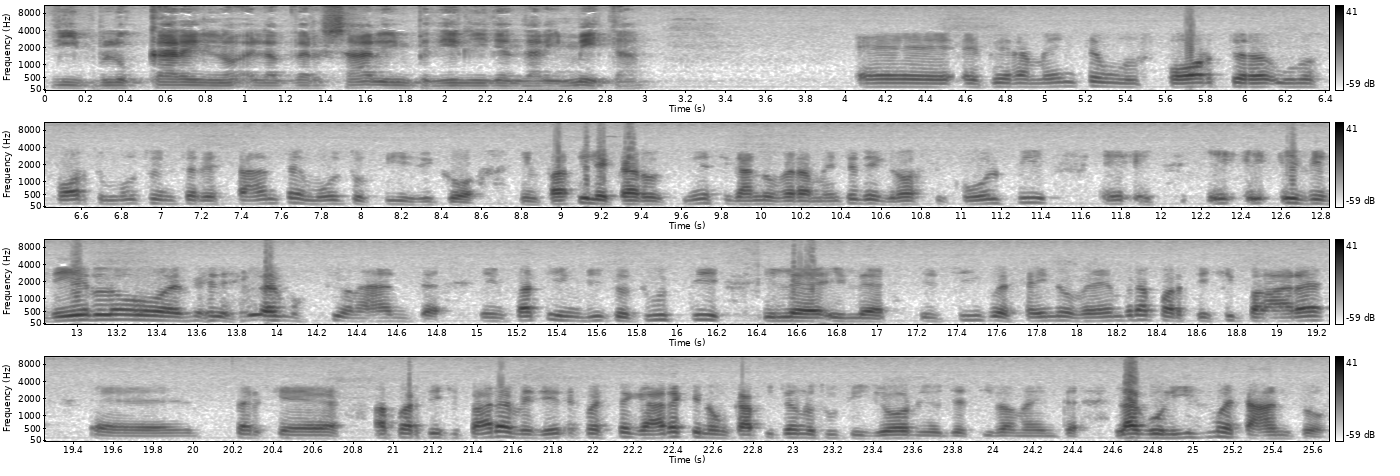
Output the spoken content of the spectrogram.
di bloccare l'avversario e impedirgli di andare in meta? È, è veramente uno sport, uno sport, molto interessante e molto fisico. Infatti le carrozzine si danno veramente dei grossi colpi e, e, e, e vederlo, è emozionante. Infatti invito tutti il, il, il 5-6 novembre a partecipare, eh, perché, a partecipare a vedere queste gare che non capitano tutti i giorni oggettivamente. L'agonismo è tanto.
